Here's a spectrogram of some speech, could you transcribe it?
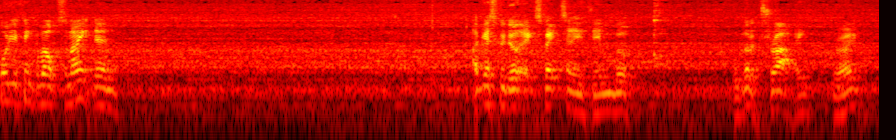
What do you think about tonight then? I guess we don't expect anything, but we've got to try, right?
